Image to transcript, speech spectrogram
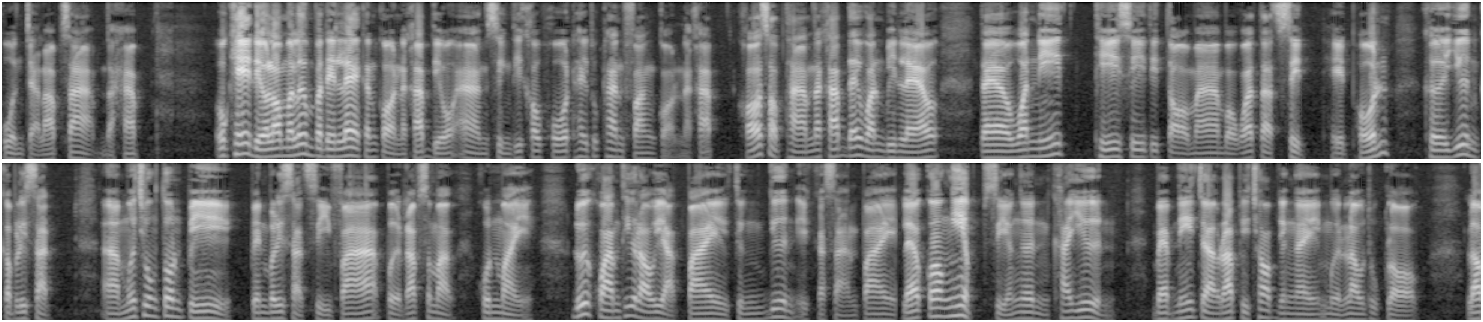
ควรจะรับทราบนะครับ โอเค เดี๋ยวเรามาเริ่มประเด็นแรกกันก่อนนะครับ เดี๋ยวอ่านสิ่งที่เขาโพสต์ให้ทุกท่านฟังก่อนนะครับ ขอสอบถามนะครับ ได้วันบินแล้ว แต่วันนี้ TC ติดต่อมาบอกว่าตัดสิทธิ์เหตุผล เคยยื่นกับบริษัท เมื่อช่วงต้นปีเป็นบริษัทสีฟ้าเปิดรับสมัครคนใหม่ ด้วยความที่เราอยากไปจึงยื่นเอกสารไป แล้วก็เงียบเสียเงินค่ายื่น แบบนี้จะรับผิดชอบยังไงเหมือนเราถูกหลอก เรา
